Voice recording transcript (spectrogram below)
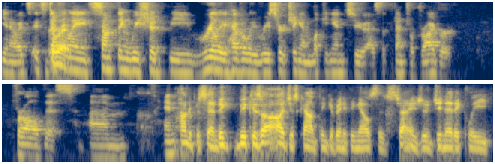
you know it's it's definitely Correct. something we should be really heavily researching and looking into as the potential driver for all of this um, and 100% because I just can't think of anything else that's changed genetically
